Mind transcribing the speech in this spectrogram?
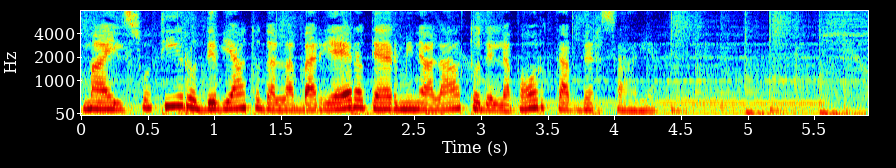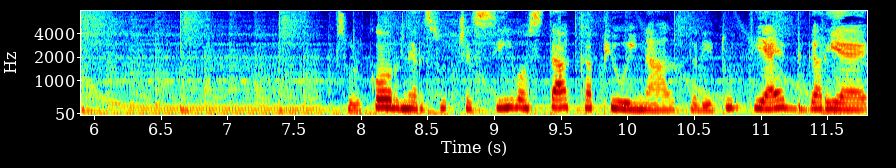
ma il suo tiro deviato dalla barriera termina a lato della porta avversaria. sul corner successivo stacca più in alto di tutti Edgar Ye,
